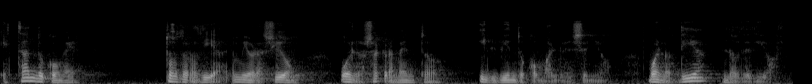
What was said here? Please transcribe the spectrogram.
estando con Él todos los días en mi oración o en los sacramentos y viviendo como Él lo enseñó. Buenos días, lo de Dios.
